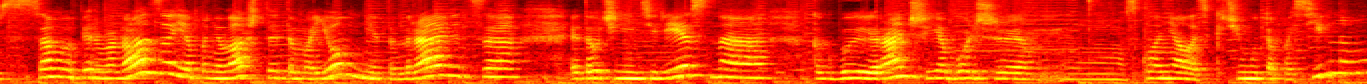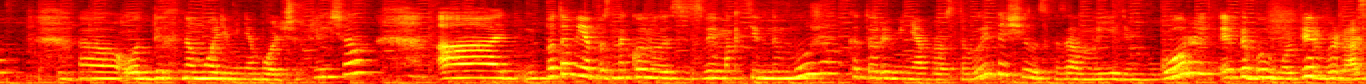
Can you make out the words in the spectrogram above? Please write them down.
с самого первого раза я поняла, что это мое, мне это нравится, это очень интересно. Как бы раньше я больше склонялась к чему-то пассивному, Э, Отдых на море меня больше прельщал. А потом я познакомилась со своим активным мужем, который меня просто вытащил и сказал, мы едем в горы. Это был мой первый раз.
